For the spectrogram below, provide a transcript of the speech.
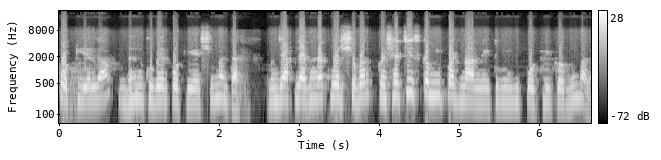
पोटलीला धन कुबेर पोटली अशी म्हणतात. म्हणजे आपल्या घरात वर्षभर कशाचीच कमी पडणार नाही तुम्ही ही पोटली करून बघा.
